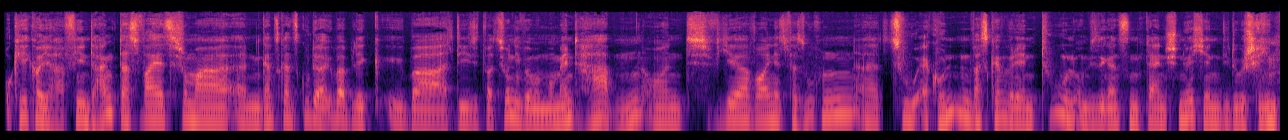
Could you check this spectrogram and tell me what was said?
Okay, Kolja, vielen Dank. Das war jetzt schon mal ein ganz, ganz guter Überblick über die Situation, die wir im Moment haben. Und wir wollen jetzt versuchen äh, zu erkunden, was können wir denn tun, um diese ganzen kleinen Schnürchen, die du beschrieben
